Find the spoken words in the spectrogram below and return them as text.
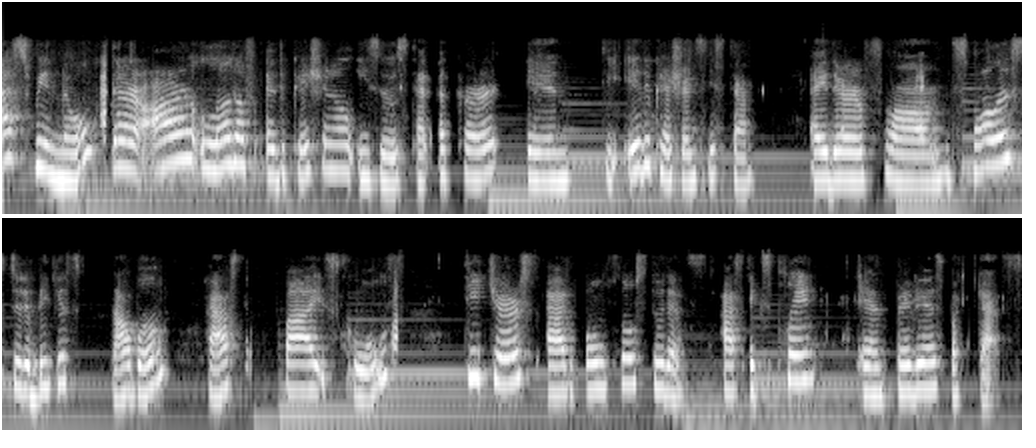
as we know, there are a lot of educational issues that occur in the education system, either from the smallest to the biggest problem faced by schools, teachers, and also students, as explained in previous podcasts.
